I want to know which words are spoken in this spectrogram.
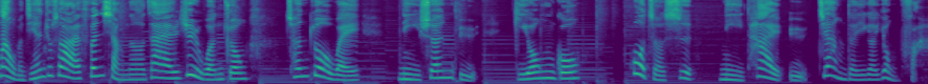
那我们今天就是要来分享呢，在日文中称作为。拟声语，ぎお g o 或者是拟态语这样的一个用法。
